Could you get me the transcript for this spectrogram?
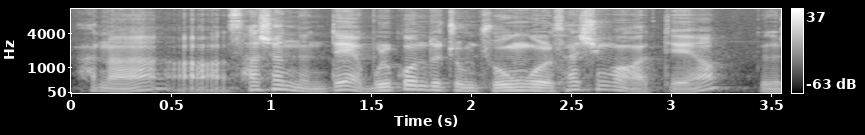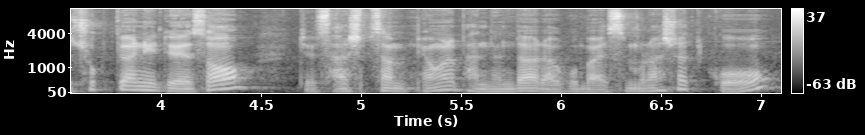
하나 아, 사셨는데 물건도 좀 좋은 걸 사신 것 같아요. 그래서 촉변이 돼서 이제 43평을 받는다라고 말씀을 하셨고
